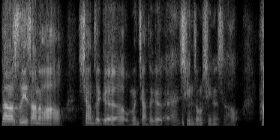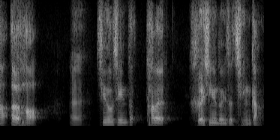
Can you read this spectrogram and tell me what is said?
那它实际上的话哦。像这个，我们讲这个，嗯，新中心的时候，它二号，呃，新中心它它的核心的东西是情感。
